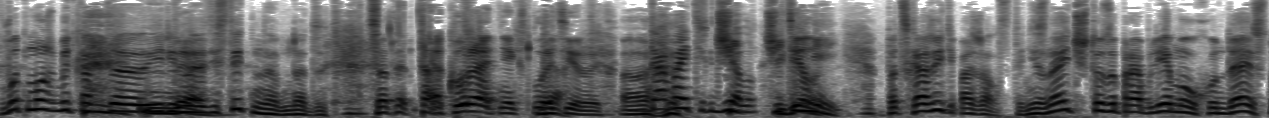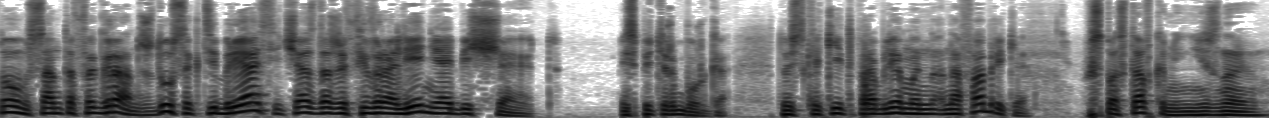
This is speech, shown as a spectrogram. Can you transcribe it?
Вот, может быть, как-то, Ирина, действительно надо так, Аккуратнее эксплуатировать. Да. Давайте к делу. Читиней. Подскажите, пожалуйста, не знаете, что за проблема у Hyundai с новым Santa Fe Grand? Жду с октября, сейчас даже в феврале не обещают из Петербурга. То есть какие-то проблемы на фабрике? С поставками, не знаю.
